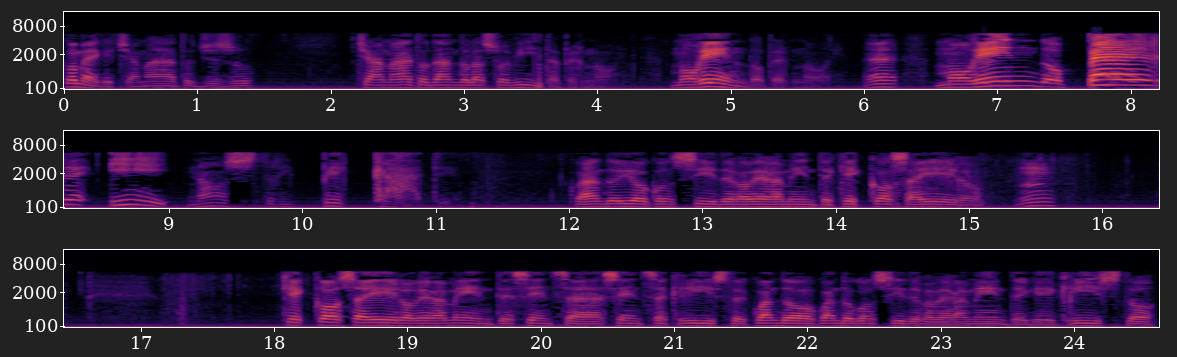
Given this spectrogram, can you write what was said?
Com'è che ci ha amato Gesù? Ci ha amato dando la sua vita per noi, morendo per noi, eh? morendo per i nostri peccati. Quando io considero veramente che cosa ero, hm? che cosa ero veramente senza, senza Cristo e quando, quando, considero veramente che Cristo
